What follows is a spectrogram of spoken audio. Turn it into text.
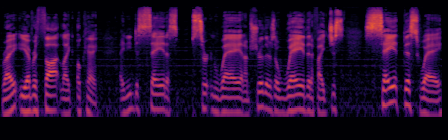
Right? You ever thought, like, okay, I need to say it a certain way, and I'm sure there's a way that if I just say it this way,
